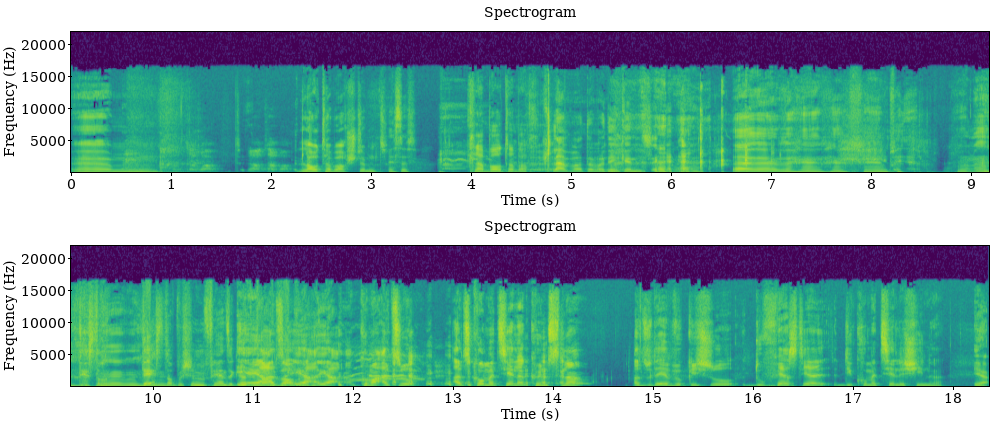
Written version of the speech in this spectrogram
Ähm, Lauterbach. Lauterbach, stimmt. Wer ist das? Klar, Bauterbach. Klar, warte mal, den kenne ich. Der ist doch, der ist doch bestimmt im Fernsehen Ja, also, Saufen, ja, ne? ja, guck mal, also als kommerzieller Künstler, also der wirklich so, du fährst ja die kommerzielle Schiene. ja.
